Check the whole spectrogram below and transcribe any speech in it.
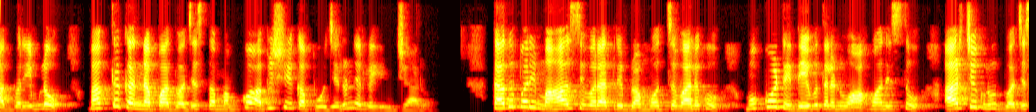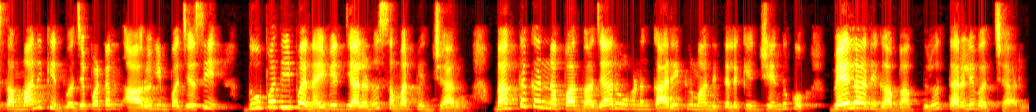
ఆధ్వర్యంలో భక్త కన్నప్ప ధ్వజస్తంభంకు అభిషేక పూజలు నిర్వహించారు. తదుపరి మహాశివరాత్రి బ్రహ్మోత్సవాలకు ముక్కోటి దేవతలను ఆహ్వానిస్తూ అర్చకులు ధ్వజస్తంభానికి ధ్వజపటం ఆరోహింపజేసి ధూపదీప నైవేద్యాలను సమర్పించారు. భక్త కన్నప్ప ధ్వజారోహణం కార్యక్రమాన్ని తిలకించేందుకు వేలాదిగా భక్తులు తరలివచ్చారు.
